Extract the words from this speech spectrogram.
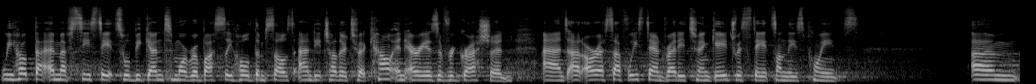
We hope that MFC states will begin to more robustly hold themselves and each other to account in areas of regression. And at RSF, we stand ready to engage with states on these points. Um,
